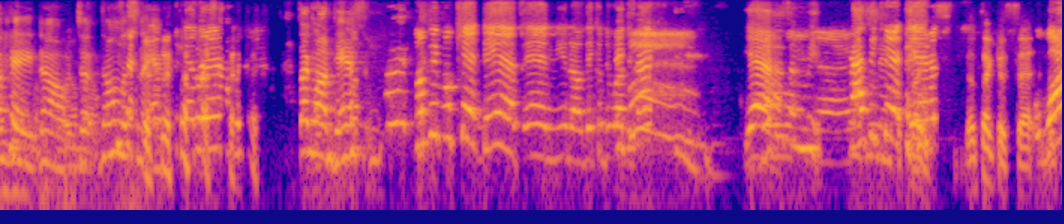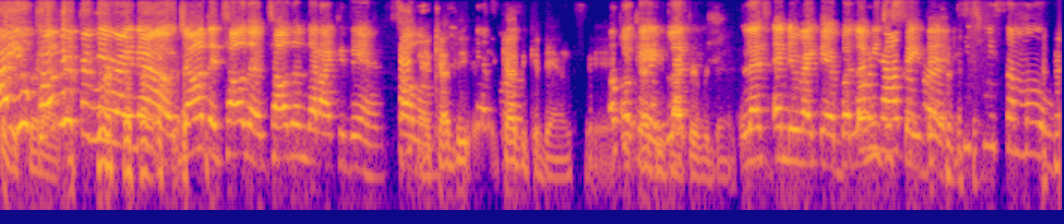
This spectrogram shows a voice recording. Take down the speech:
okay no don't don't, don't listen to Eric. Together. talking about dancing what? Some people can't dance, and you know they could do other things. That Yeah, doesn't mean Kathy can't dance. That's like a set. that's Why like are you setup. coming for me right now? Jonathan, tell them. Tell them that I could dance. Tell Yeah, them. Kathy, Kathy can dance. Yeah. Okay, Okay, let's- dance. Let's end it right there. But let me just say this. Teach me some moves.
